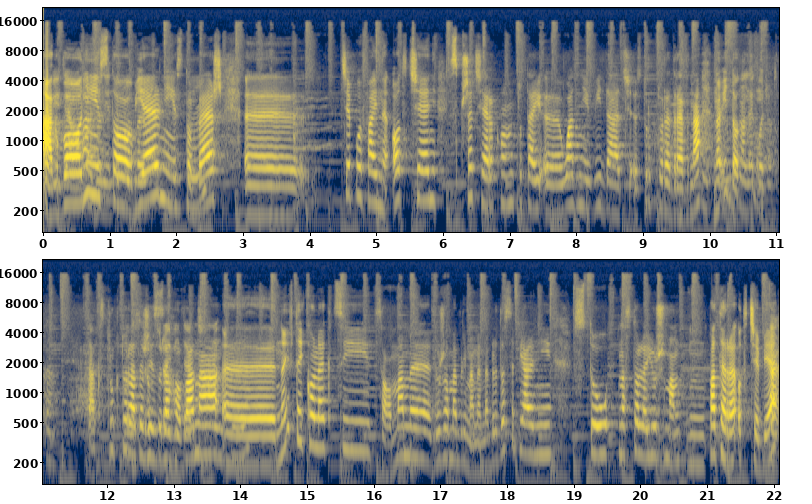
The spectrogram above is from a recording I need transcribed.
tak, bo nie jest to biel, nie jest to Mhm. beż. Ciepły, fajny odcień z przecierką. Tutaj e, ładnie widać strukturę drewna. No i dotknij. Ale gładziutka. Tak, struktura Ale też jest strukturę zachowana. widać. E, no i w tej kolekcji co? Mamy dużo mebli, mamy meble do sypialni, stół, na stole już mam mm, paterę od Ciebie. Tak.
